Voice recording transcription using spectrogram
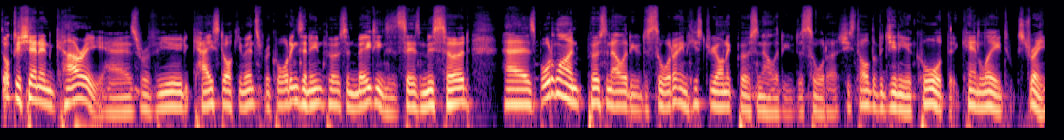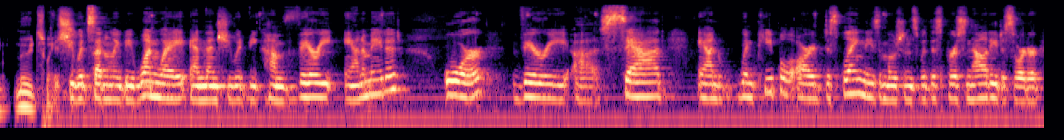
Dr Shannon Curry has reviewed case documents, recordings and in-person meetings. It says Miss Heard has borderline personality disorder and histrionic personality disorder. She's told the Virginia court that it can lead to extreme mood swings. She would suddenly be one way and then she would become very animated or very uh, sad. And when people are displaying these emotions with this personality disorder,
